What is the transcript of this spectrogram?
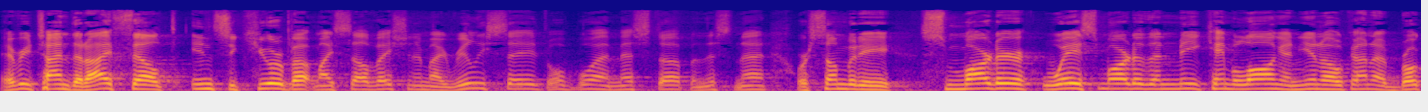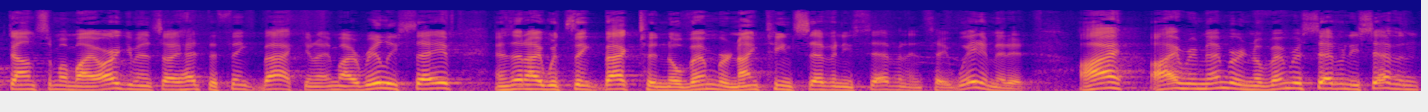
Every time that I felt insecure about my salvation, am I really saved? Oh boy, I messed up and this and that. Or somebody smarter, way smarter than me came along and you know, kind of broke down some of my arguments. I had to think back, you know, am I really saved? And then I would think back to November 1977 and say, wait a minute, I, I remember in November 77,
